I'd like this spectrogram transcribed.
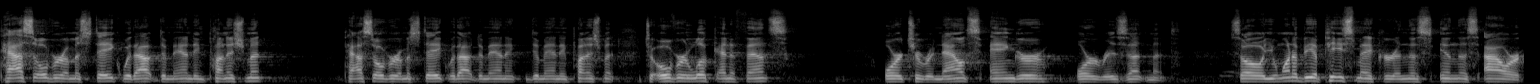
pass over a mistake without demanding punishment, pass over a mistake without demanding, demanding punishment, to overlook an offense, or to renounce anger or resentment. So you want to be a peacemaker in this in this hour.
